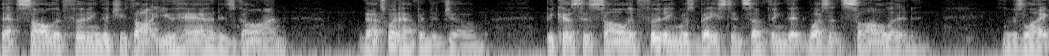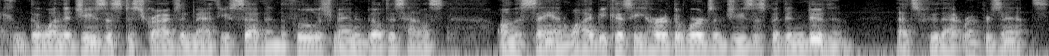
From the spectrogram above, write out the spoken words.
That solid footing that you thought you had is gone. That's what happened to Job because his solid footing was based in something that wasn't solid. He was like the one that Jesus describes in Matthew 7, the foolish man who built his house on the sand. Why? Because he heard the words of Jesus but didn't do them. That's who that represents.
